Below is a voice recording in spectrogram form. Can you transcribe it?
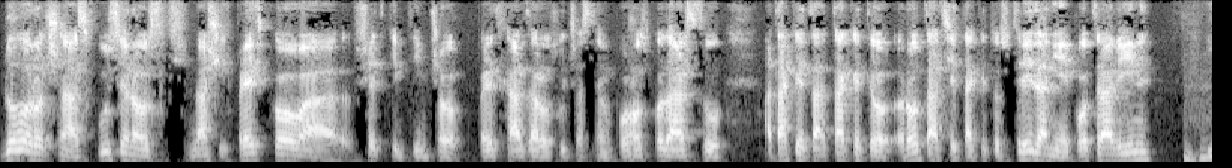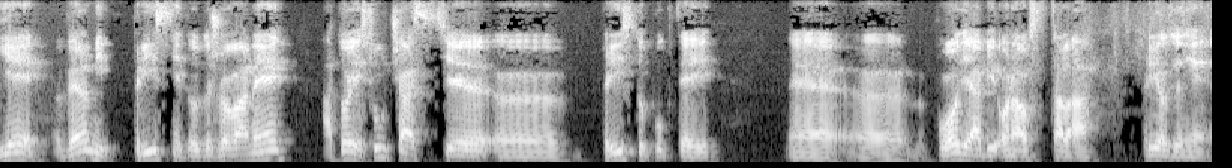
dlhoročná skúsenosť našich predkov a všetkým tým, čo predchádzalo súčasnému polnospodárstvu. A také, tá, takéto rotácie, takéto striedanie potravín Mhm. je veľmi prísne dodržované a to je súčasť e, prístupu k tej e, e, pôde, aby ona ostala prirodzene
